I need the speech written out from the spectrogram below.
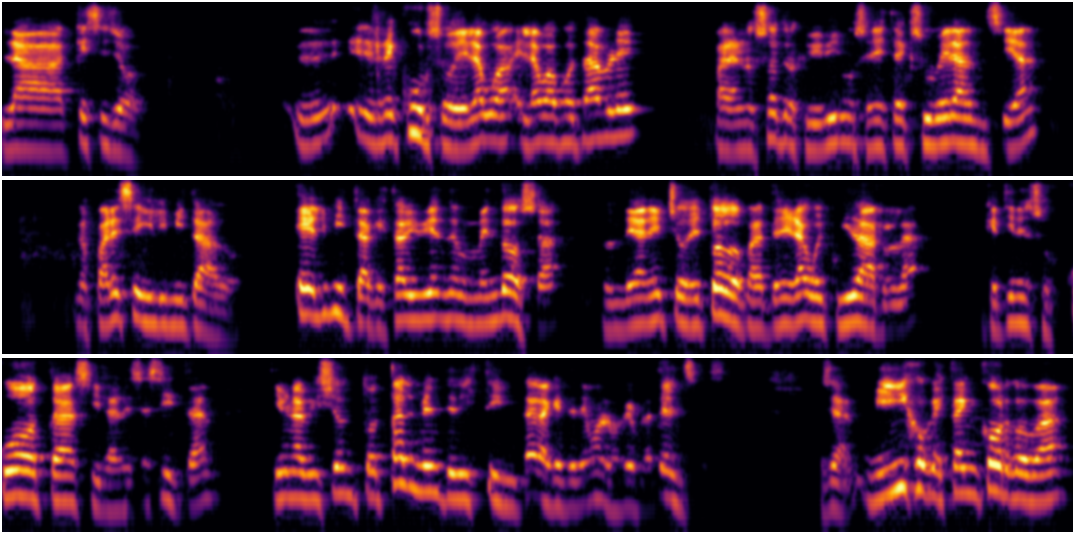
la, qué sé yo, el, recurso del agua, el agua potable para nosotros que vivimos en esta exuberancia nos parece ilimitado el Mita, que está viviendo en Mendoza, donde han hecho de todo para tener agua y cuidarla, que tienen sus cuotas y la necesitan, tiene una visión totalmente distinta a la que tenemos los rioplatenses. O sea, mi hijo que está en Córdoba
